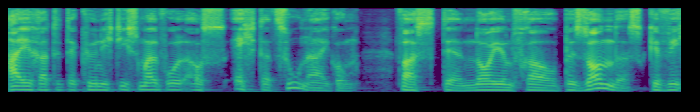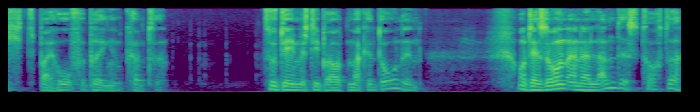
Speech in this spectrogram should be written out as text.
heiratet der König diesmal wohl aus echter Zuneigung was der neuen Frau besonders Gewicht bei Hofe bringen könnte. Zudem ist die Braut Makedonin. Und der Sohn einer Landestochter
